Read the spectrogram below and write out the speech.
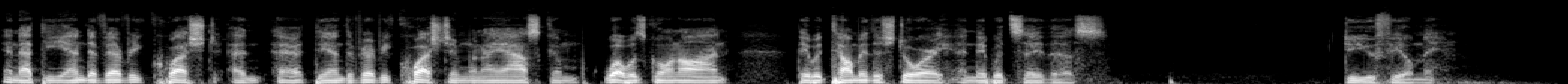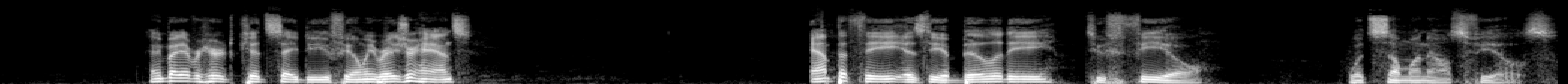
And at the end of every question, at the end of every question, when I asked them what was going on, they would tell me the story and they would say this Do you feel me? Anybody ever heard kids say, Do you feel me? Raise your hands. Empathy is the ability to feel what someone else feels.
